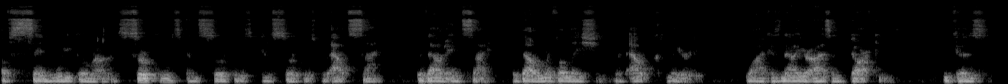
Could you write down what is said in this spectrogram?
of sin where you go around in circles and circles and circles without sight, without insight, without revelation, without clarity. Why? Because now your eyes are darkened because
